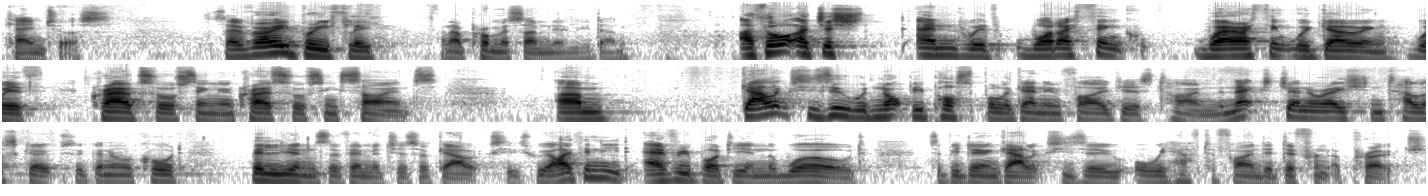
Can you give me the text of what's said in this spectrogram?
came to us. So very briefly, and I promise I'm nearly done, I thought I'd just end with what I think, where I think we're going with crowdsourcing and crowdsourcing science. Um, Galaxy Zoo would not be possible again in five years' time. The next generation telescopes are going to record billions of images of galaxies. We either need everybody in the world to be doing Galaxy Zoo or we have to find a different approach.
